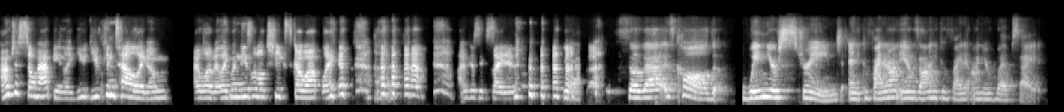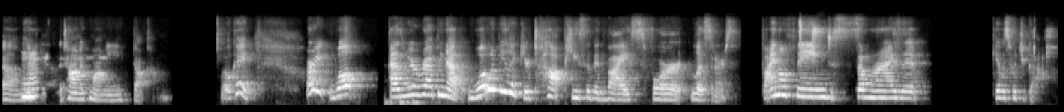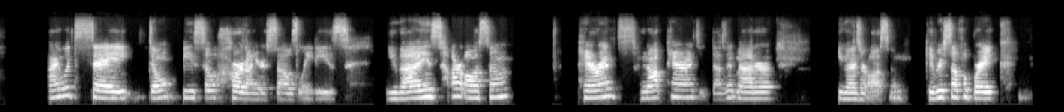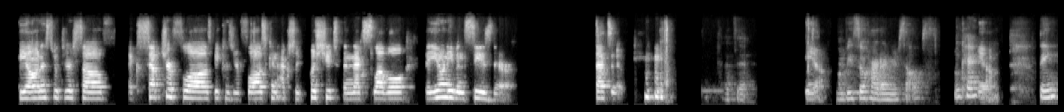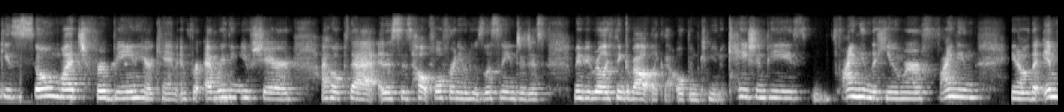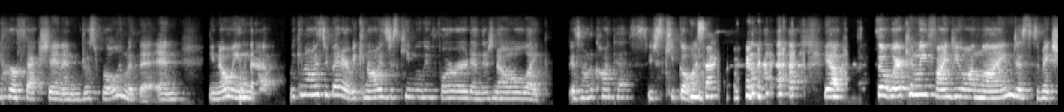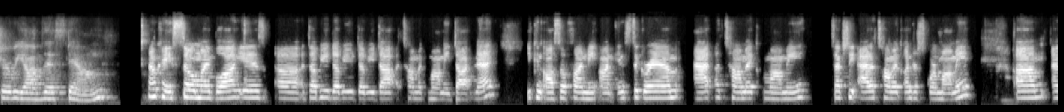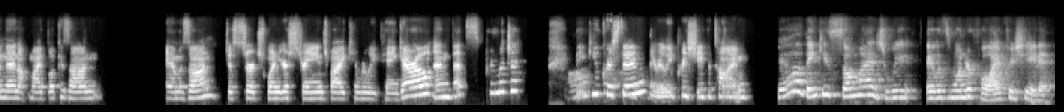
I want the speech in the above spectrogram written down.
I'm just so happy. Like you you can tell like I'm I love it. Like when these little cheeks go up, like I'm just excited. yeah. So that is called When You're Strange and you can find it on Amazon. You can find it on your website, um, mm-hmm. atomicmommy.com. Okay. All right. Well, as we are wrapping up, what would be like your top piece of advice for listeners? Final thing, just summarize it. Give us what you got. I would say don't be so hard on yourselves, ladies. You guys are awesome. Parents, not parents, it doesn't matter. You guys are awesome. Give yourself a break. be honest with yourself, accept your flaws because your flaws can actually push you to the next level that you don't even see is there. That's it. That's it. Yeah. Don't be so hard on yourselves. Okay. Yeah. Thank you so much for being here, Kim, and for everything you've shared. I hope that this is helpful for anyone who's listening to just maybe really think about like that open communication piece, finding the humor, finding, you know, the imperfection and just rolling with it. And you knowing mm-hmm. that we can always do better. We can always just keep moving forward and there's no like it's not a contest. You just keep going. Exactly. yeah. So, where can we find you online just to make sure we have this down? Okay, so my blog is uh, www.atomicmommy.net. You can also find me on Instagram at Atomic Mommy. It's actually at Atomic underscore Mommy. Um, and then my book is on Amazon. Just search When You're Strange by Kimberly Pangaro, and that's pretty much it. Thank you, Kristen. I really appreciate the time. Yeah, thank you so much. We it was wonderful. I appreciate it.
